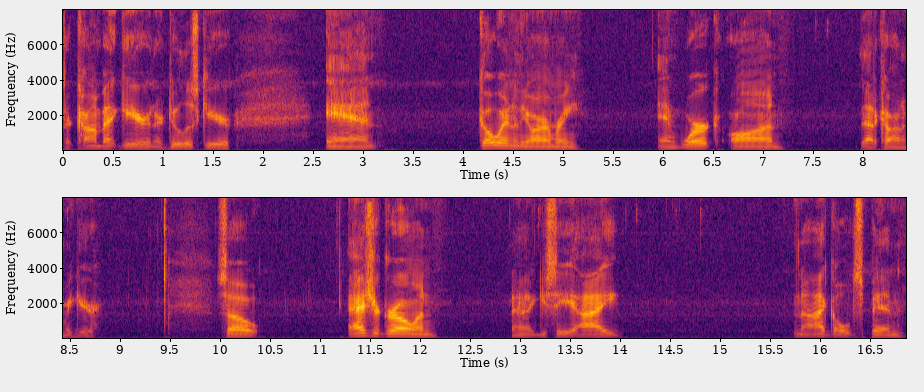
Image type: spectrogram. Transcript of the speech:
their combat gear and their duelist gear, and go into the armory and work on that economy gear. So as you're growing, uh, you see, I no, I gold spin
